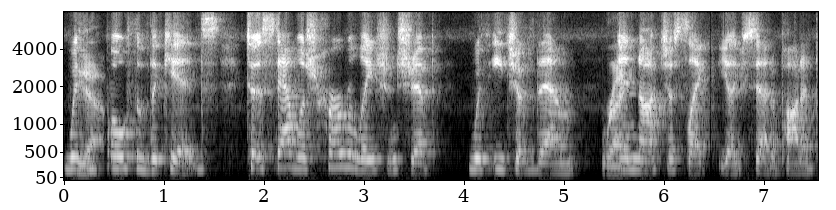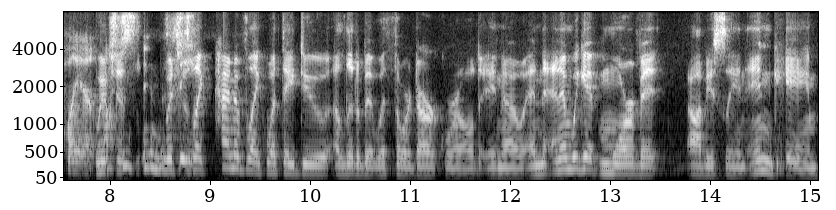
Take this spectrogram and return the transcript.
with Yeah. both of the kids to establish her relationship with each of them, Right. and not just like yeah, you said, a potted plant. which is which is like kind of like what they do a little bit with Thor Dark World, you know, and and then we get more of it obviously in Endgame,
